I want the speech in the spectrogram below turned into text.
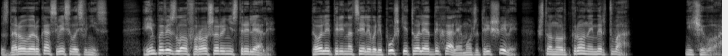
Здоровая рука свесилась вниз. Им повезло, фрошеры не стреляли. То ли перенацеливали пушки, то ли отдыхали, а может, решили, что Нордкрона мертва. «Ничего»,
